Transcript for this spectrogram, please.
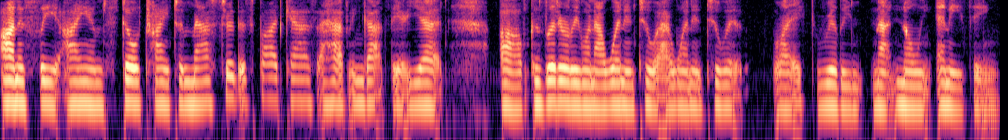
Honestly, I am still trying to master this podcast. I haven't got there yet. Because um, literally, when I went into it, I went into it like really not knowing anything.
